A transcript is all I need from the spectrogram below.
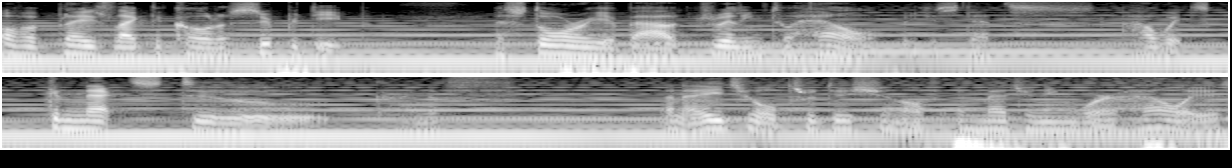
of a place like the Kola Super Deep. A story about drilling to hell, because that's how it connects to kind of an age old tradition of imagining where hell is.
